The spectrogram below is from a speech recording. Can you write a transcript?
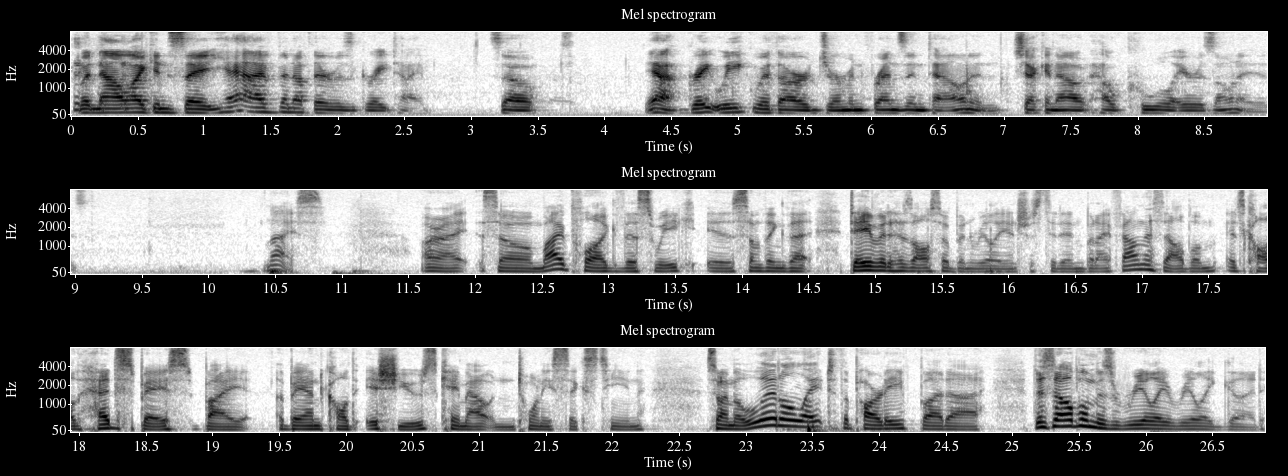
But now I can say, "Yeah, I've been up there. It was a great time." So, yeah, great week with our German friends in town and checking out how cool Arizona is. Nice. All right. So my plug this week is something that David has also been really interested in, but I found this album. It's called Headspace by a band called Issues. Came out in 2016. So I'm a little late to the party, but uh, this album is really, really good.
